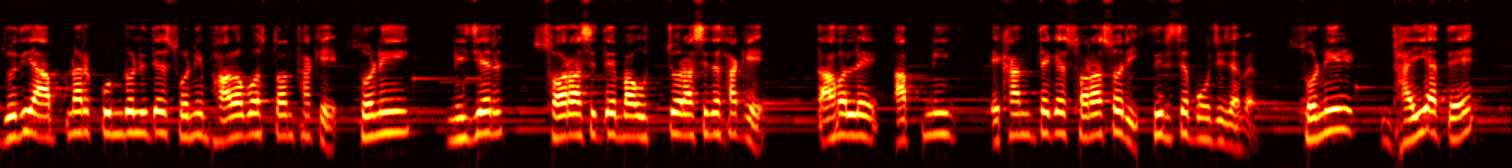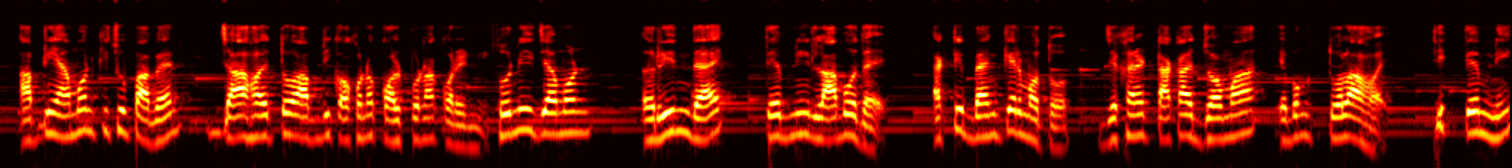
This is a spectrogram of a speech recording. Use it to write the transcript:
যদি আপনার কুণ্ডলিতে শনি ভালো অবস্থান থাকে, শনি নিজের স্বরাশিতে বা উচ্চ রাশিতে থাকে, তাহলে আপনি এখান থেকে সরাসরি শীর্ষে পৌঁছে যাবেন। শনির ঢাইয়াতে আপনি এমন কিছু পাবেন যা হয়তো আপনি কখনো কল্পনা করেননি। শনি যেমন ঋণ দেয়, তেমনি লাভও দেয়। একটি ব্যাংকের মতো, যেখানে টাকা জমা এবং তোলা হয়। ঠিক তেমনি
